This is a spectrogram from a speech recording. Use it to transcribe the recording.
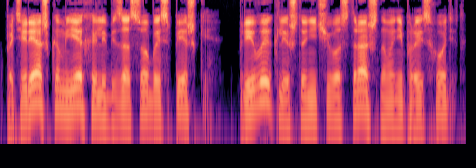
К потеряшкам ехали без особой спешки, привыкли, что ничего страшного не происходит.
